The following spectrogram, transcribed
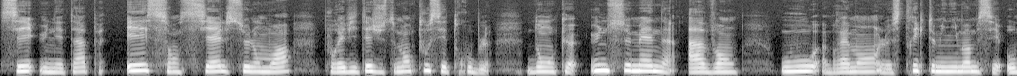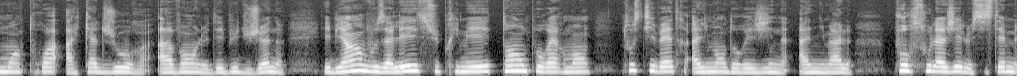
C'est une étape essentielle selon moi pour éviter justement tous ces troubles. Donc une semaine avant ou vraiment le strict minimum c'est au moins 3 à 4 jours avant le début du jeûne, eh bien vous allez supprimer temporairement tout ce qui va être aliment d'origine animale pour soulager le système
